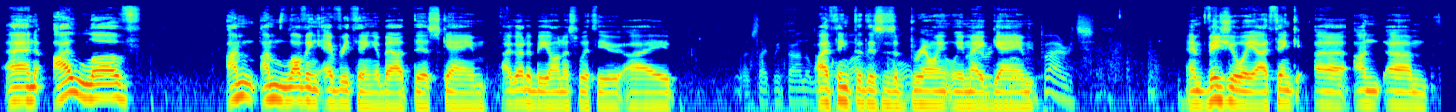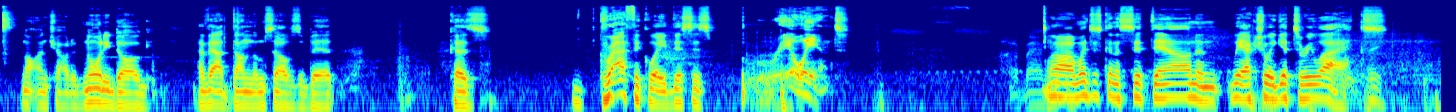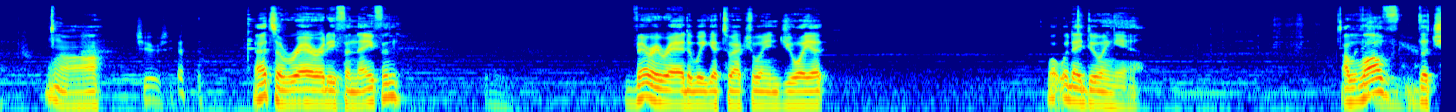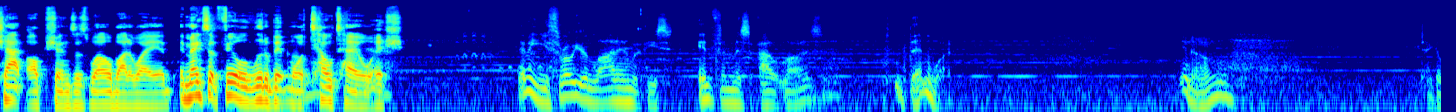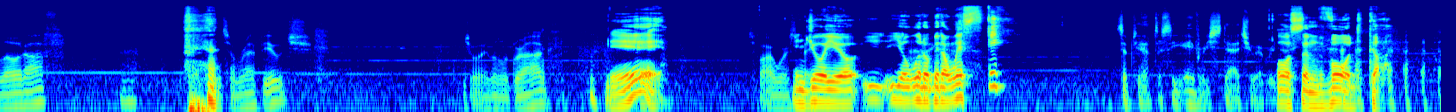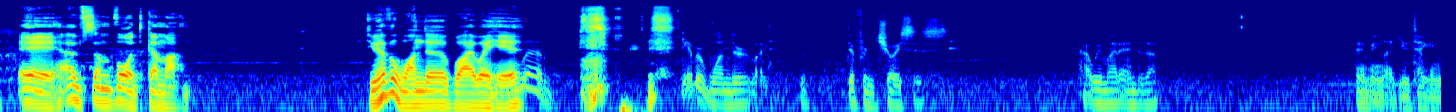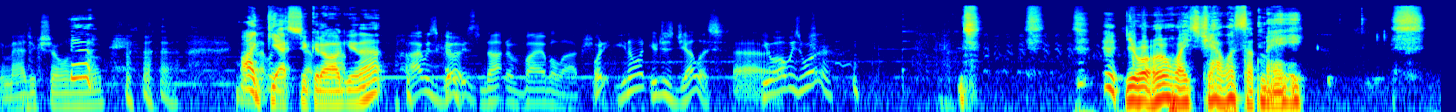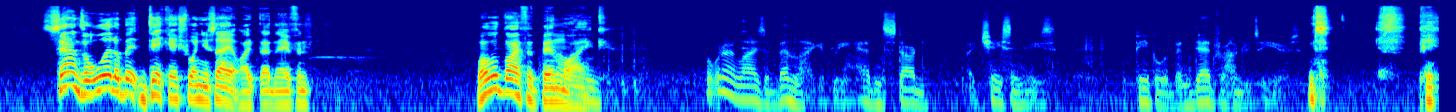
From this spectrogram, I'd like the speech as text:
And I love I'm I'm loving everything about this game. I got to be honest with you. I I think that this is a brilliantly made game. And visually, I think uh un, um not Uncharted, Naughty Dog have outdone themselves a bit. Cuz graphically this is brilliant. Oh, we're just gonna sit down and we actually get to relax. Aw. Cheers. That's a rarity for Nathan. Very rare that we get to actually enjoy it. What were they doing here? I love the chat options as well, by the way. It, it makes it feel a little bit more Telltale-ish. I mean, you throw your lot in with these infamous outlaws, then what? You know, take a load off, some refuge. Enjoy a little grog. Yeah. It's far worse. Enjoy your your little bit of whiskey. Except you have to see Avery's statue every day. Or some vodka. hey, have some vodka, man. Do you ever wonder why we're here? Well, you ever wonder, like, with different choices, how we might have ended up? I mean, like you taking your magic show on Yeah. the road? I That was- guess you could was argue that. I was good. It's not a viable option. What? You know what? You're just jealous. Uh. you always were. You were always jealous of me. Sounds a little bit dickish when you say it like that, Nathan. What would life have been No, I mean- like? What would our lives have been like if we hadn't started by chasing these people who've been dead for hundreds of years? Pe-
